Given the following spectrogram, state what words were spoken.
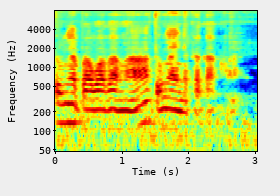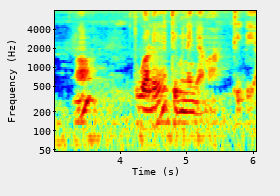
3ညပါဝါက9 3ညရဲ့နှစ်ခက်ကခွန်နော် သူကလည်းဒီမိနစ်ညမှာထိပြရ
